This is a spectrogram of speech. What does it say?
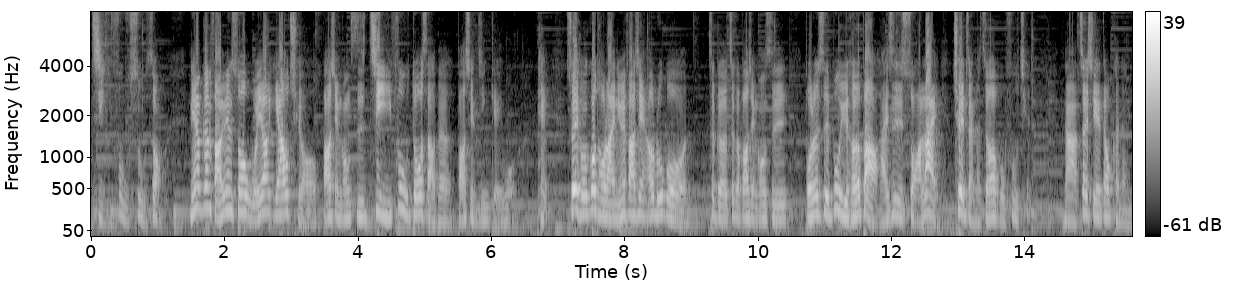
给付诉讼，你要跟法院说我要要求保险公司给付多少的保险金给我。嘿，所以回过头来你会发现，哦，如果这个这个保险公司不论是不予核保还是耍赖，确诊了之后不付钱，那这些都可能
